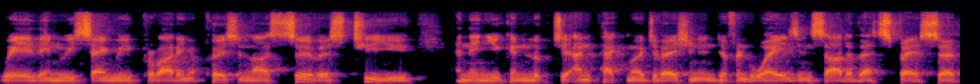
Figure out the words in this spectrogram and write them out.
where then we're saying we're providing a personalized service to you, and then you can look to unpack motivation in different ways inside of that space. So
